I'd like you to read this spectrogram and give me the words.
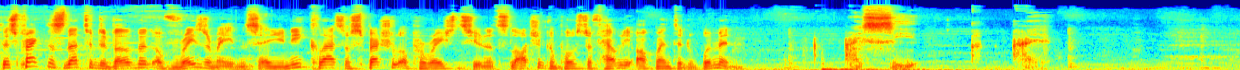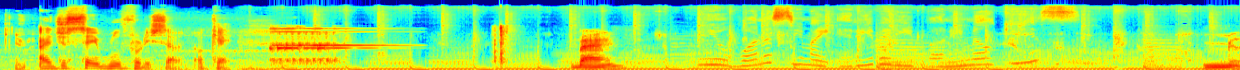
This practice led to the development of Razor Maidens, a unique class of special operations units largely composed of heavily augmented women. I see. I... I just say Rule 37, okay. Burn? You wanna see my itty bitty bunny milkies? No.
